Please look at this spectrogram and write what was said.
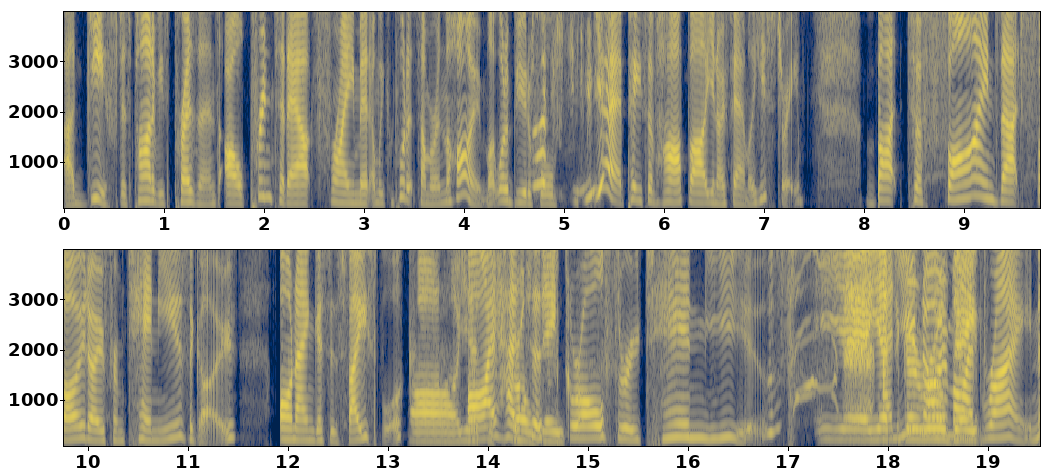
uh, gift as part of his presents. I'll print it out, frame it, and we can put it somewhere in the home. Like what a beautiful, yeah, piece of Harper, you know, family history. But to find that photo from ten years ago on Angus's Facebook. Oh, yeah. I had to deep. scroll through 10 years. Yeah, you had and to go you know my deep. brain.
